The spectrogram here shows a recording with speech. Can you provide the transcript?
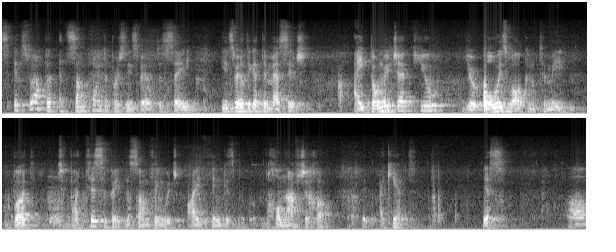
It's, it's rough, but at some point the person needs to be able to say, needs to be able to get the message, I don't reject you, you're always welcome to me, but to participate in something which I think is I can't. Yes? Uh,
